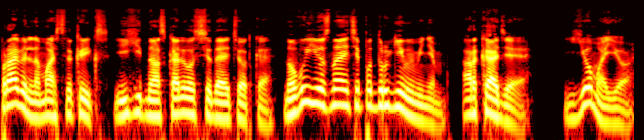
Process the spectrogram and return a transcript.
«Правильно, мастер Крикс», — ехидно оскалилась седая тетка. «Но вы ее знаете под другим именем. Аркадия». «Ё-моё!»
